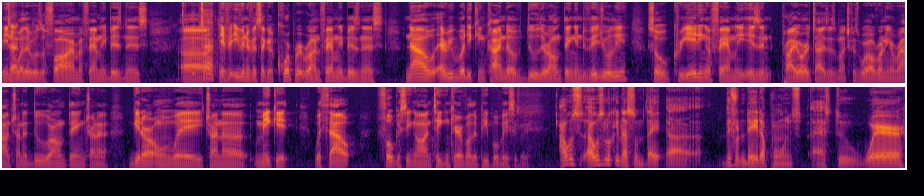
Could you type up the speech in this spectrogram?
You know, whether it was a farm, a family business, Uh, Exactly. If even if it's like a corporate run family business, now everybody can kind of do their own thing individually. So creating a family isn't prioritized as much because we're all running around trying to do our own thing, trying to get our own way, trying to make it without focusing on taking care of other people, basically. I was I was looking at some da- uh, different data points as to where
